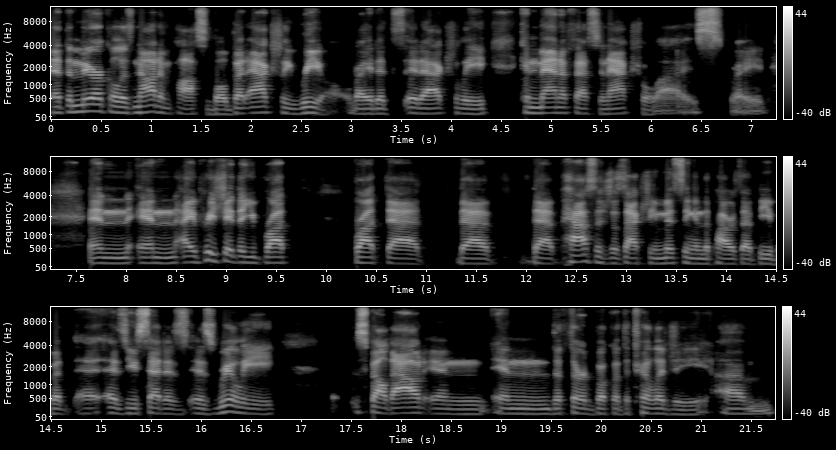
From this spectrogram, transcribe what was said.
that the miracle is not impossible but actually real right? It's it actually can manifest and actualize right? And and i appreciate that you brought brought that that that passage that's actually missing in the powers that be but uh, as you said is is really spelled out in in the third book of the trilogy. Um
